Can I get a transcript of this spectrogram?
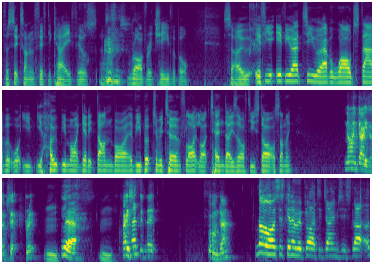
for 650k feels um, rather achievable. So if you if you had to have a wild stab at what you, you hope you might get it done by, have you booked a return flight like ten days after you start or something? Nine days I've set for it. Mm, Yeah. mm. Basically, they, go on, Dan. No, I was just going to reply to James's. Like, I,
